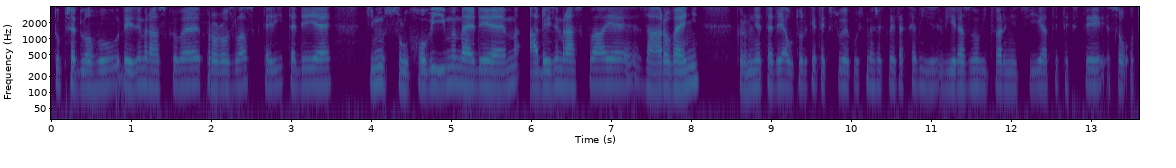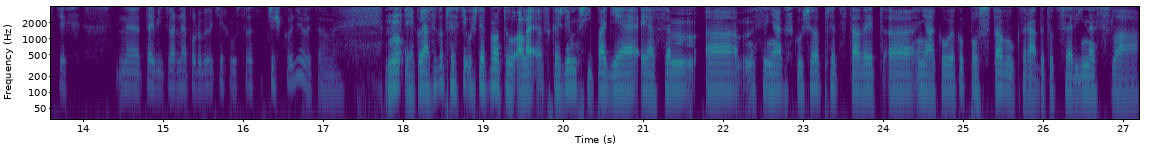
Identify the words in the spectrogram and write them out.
tu předlohu Daisy Mrázkové pro rozhlas, který tedy je tím sluchovým médiem a Daisy Mrázková je zároveň kromě tedy autorky textů, jak už jsme řekli, také výraznou výtvarnicí a ty texty jsou od těch, té výtvarné podoby, od těch ilustrací těžko dělitelné. No, jako já si to přesně už nepamatuju, ale v každém případě já jsem uh, si nějak zkoušel představit uh, nějakou jako postavu, která by to celý nesla,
